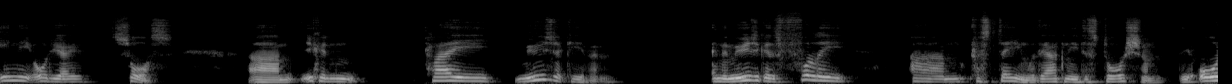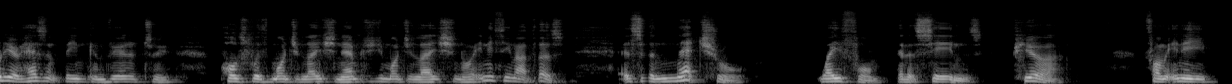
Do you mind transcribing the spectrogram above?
any audio source. Um, you can play music even, and the music is fully um, pristine without any distortion. The audio hasn't been converted to pulse width modulation, amplitude modulation, or anything like this. It's a natural waveform that it sends, pure, from any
